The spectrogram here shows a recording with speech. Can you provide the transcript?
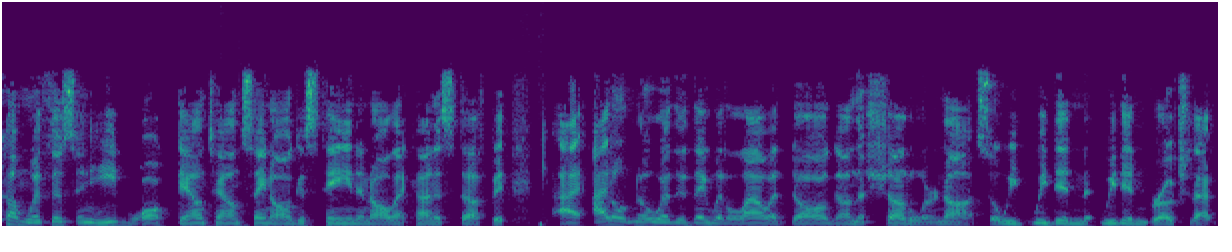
come with us and he'd walk downtown St. Augustine and all that kind of stuff. But I, I don't know whether they would allow a dog on the shuttle or not. So we we didn't we didn't broach that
